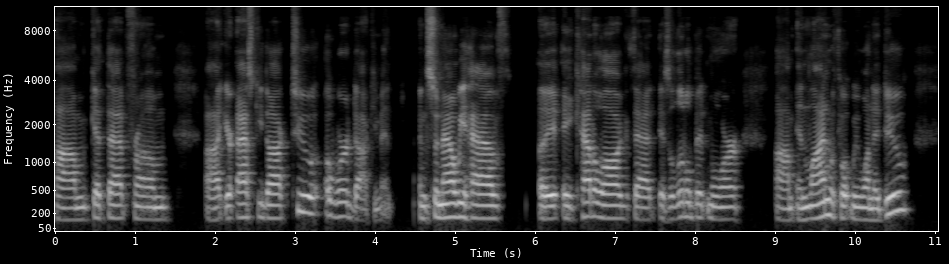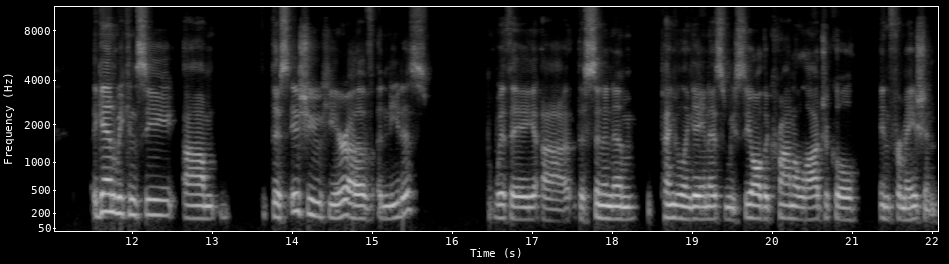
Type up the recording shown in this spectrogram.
um, get that from uh, your ASCII doc to a Word document. And so now we have a, a catalog that is a little bit more um, in line with what we want to do. Again, we can see um, this issue here of Anitys with a uh, the synonym Pengulinganus, and we see all the chronological information.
